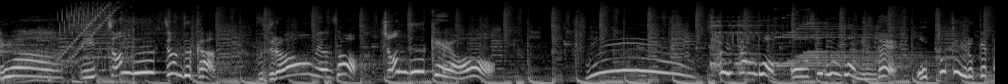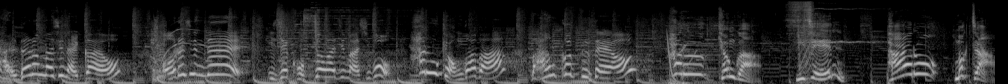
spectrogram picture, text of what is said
우와, 이 쫀득쫀득함. 부드러우면서 쫀득해요. 음, 설탕도 없고 소금도 없는데 어떻게 이렇게 달달한 맛이 날까요? 어르신들, 이제 걱정하지 마시고 하루 경과밥 마음껏 드세요. 하루 경과. 이젠 바로 먹자.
